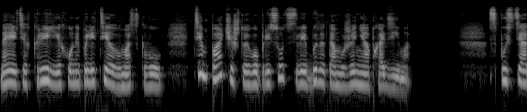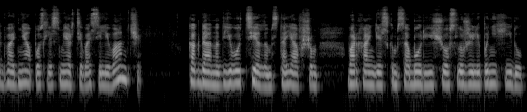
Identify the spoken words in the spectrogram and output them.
На этих крыльях он и полетел в Москву, тем паче, что его присутствие было там уже необходимо. Спустя два дня после смерти Василия Ивановича, когда над его телом, стоявшим в Архангельском соборе, еще служили панихиду,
